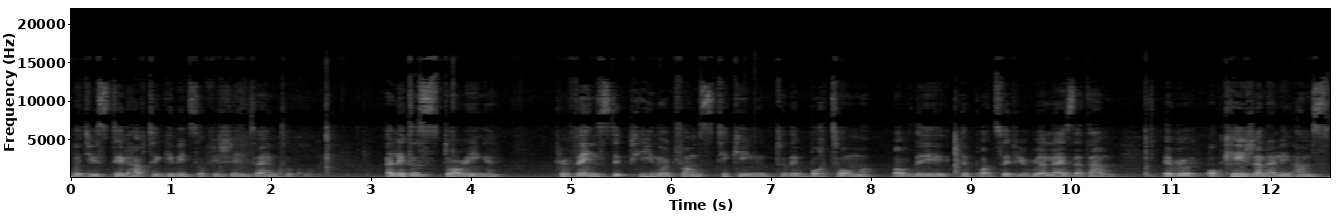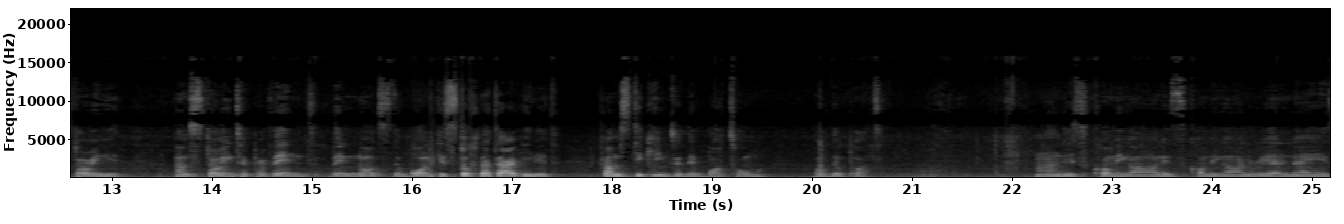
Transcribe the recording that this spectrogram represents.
But you still have to give it sufficient time to cook. A little stirring prevents the peanut from sticking to the bottom of the the pot. So if you realize that i'm every occasionally i'm stirring it I'm stirring to prevent the nuts, the bulky stuff that are in it from sticking to the bottom of the pot. And it's coming on, it's coming on real nice.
